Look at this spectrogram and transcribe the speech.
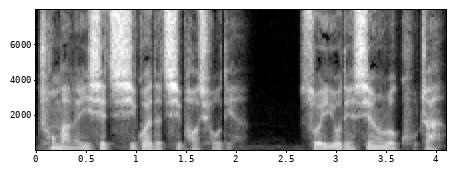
充满了一些奇怪的气泡球点，所以有点陷入了苦战。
